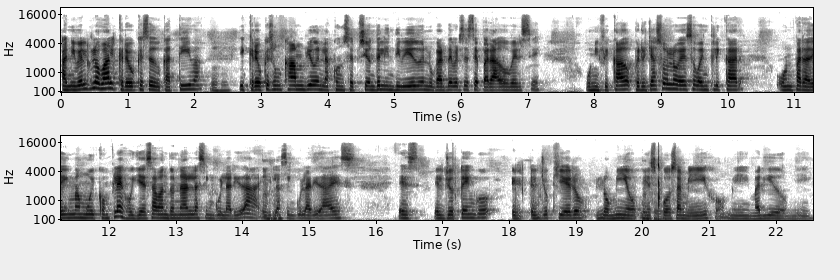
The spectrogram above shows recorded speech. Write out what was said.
a nivel global creo que es educativa y creo que es un cambio en la concepción del individuo en lugar de verse separado, verse unificado, pero ya solo eso va a implicar un paradigma muy complejo y es abandonar la singularidad. Y la singularidad es, es el yo tengo, el, yo quiero, lo mío, mi esposa, mi hijo, mi marido, mi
